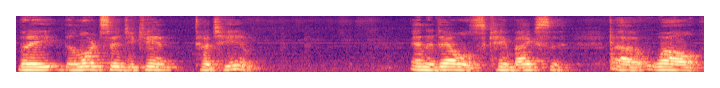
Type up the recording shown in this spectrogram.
But he, the Lord said, You can't touch him. And the devils came back and said, uh, Well,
